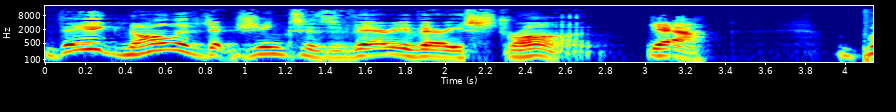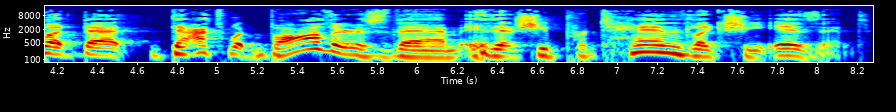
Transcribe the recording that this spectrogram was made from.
they acknowledge that Jinkx is very, very strong, Yeah. but that that's what bothers them is that she pretends like she isn't,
